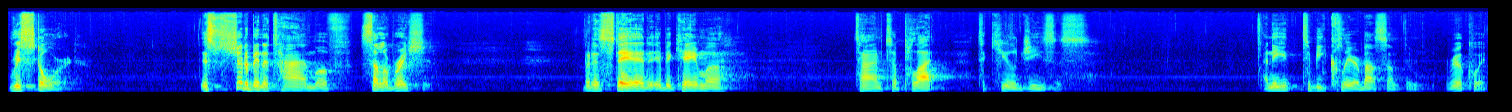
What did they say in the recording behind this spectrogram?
restored. This should have been a time of celebration, but instead it became a time to plot to kill Jesus. I need to be clear about something real quick.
